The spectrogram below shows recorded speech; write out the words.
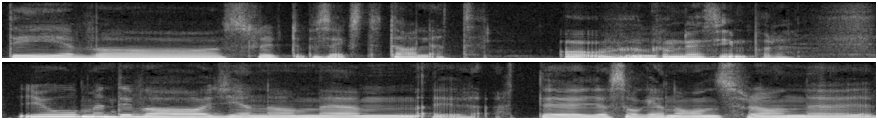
Det var slutet på 60-talet. Och hur kom du ens in på det? Jo, men det var genom ehm, att eh, jag såg annons från eh,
